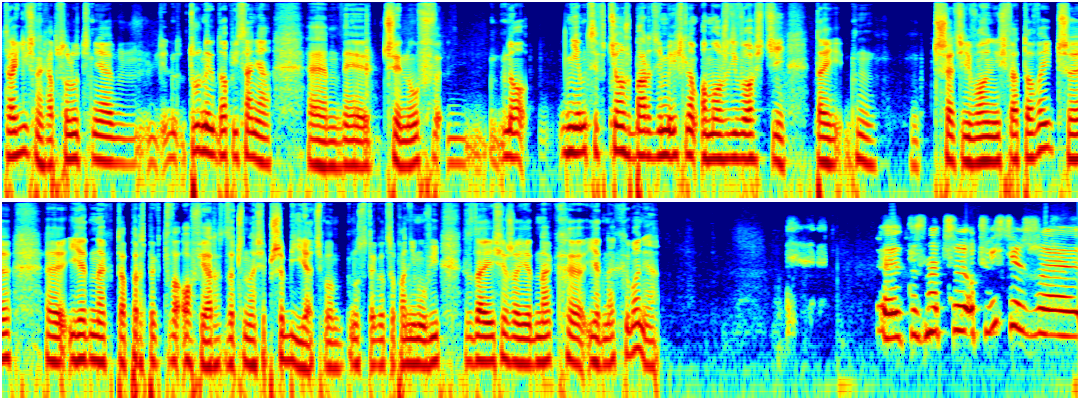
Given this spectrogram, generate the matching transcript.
tragicznych, absolutnie trudnych do opisania czynów, no Niemcy wciąż bardziej myślą o możliwości tej mm, trzeciej wojny światowej, czy e, jednak ta perspektywa ofiar zaczyna się przebijać, bo z tego, co pani mówi, zdaje się, że jednak, e, jednak chyba nie. E, To znaczy, oczywiście, że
